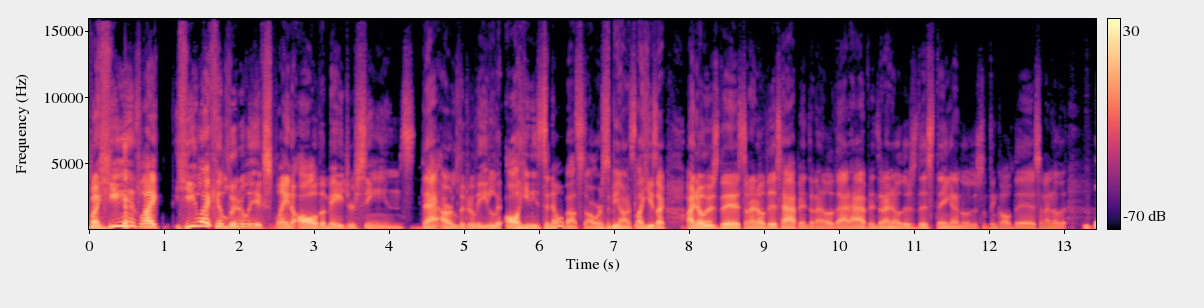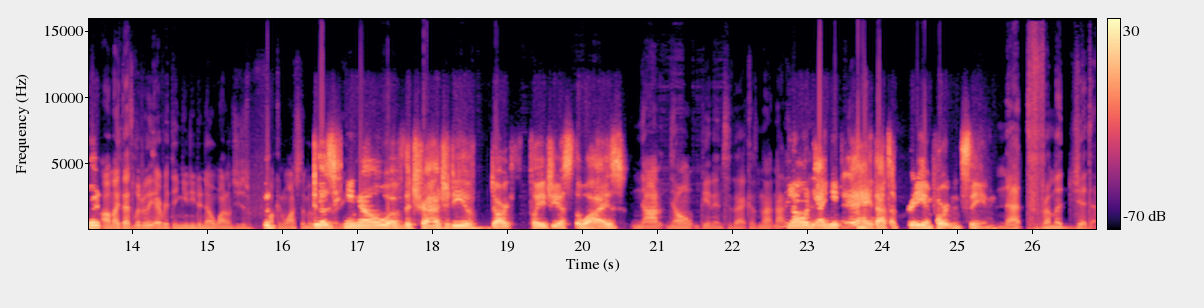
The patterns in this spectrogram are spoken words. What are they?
But he is like he like can literally explain all the major scenes that are literally li- all he needs to know about Star Wars. To be honest, like he's like, I know there's this, and I know this happens, and I know that happens, and I know there's this thing, and I know there's something called this, and I know that. But I'm like, that's literally everything you need to know. Why don't you just fucking watch the movie? does already? he know of the tragedy of Darth Plagueis the Wise? Not don't get into that because not not even. No, I need. Hey, that's a pretty important scene. not from a Jedi.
